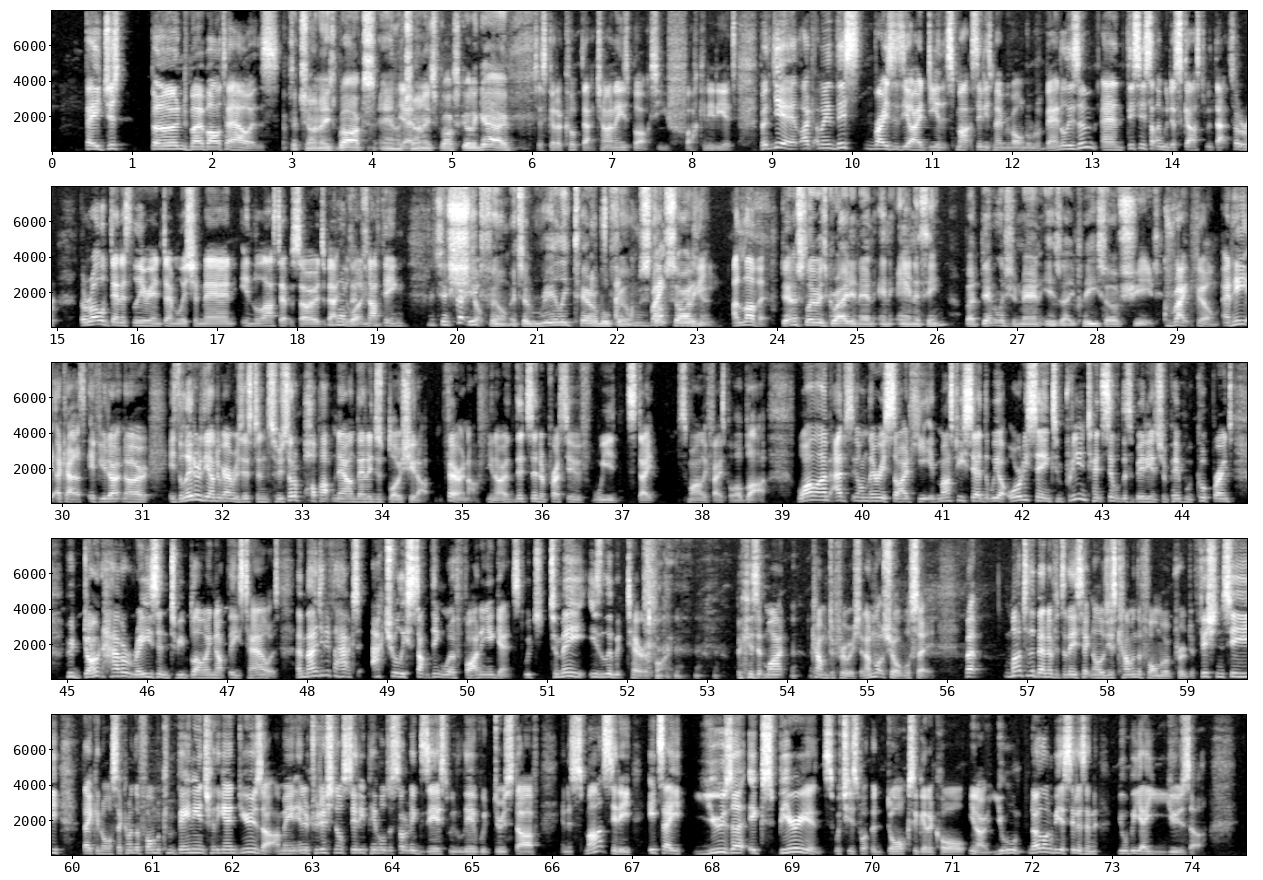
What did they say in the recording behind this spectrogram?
They just burned mobile towers. The Chinese box and the Yeah. Chinese box got to go. Just got to cook that Chinese box, you fucking idiots. But yeah, like, I mean, this raises the idea that smart cities may be vulnerable to vandalism. And this is something we discussed with that sort of the role of Denis Leary and Demolition Man in the last episodes about Love You Learn. Nothing. It's a Great shit film. film. It's a really terrible It's film. Stop citing movie. it. I love it. Denis Leary's great in, in anything, but Demolition Man is a piece of shit. Great film. And he, okay, if you don't know, is the leader of the underground resistance who sort of pop up now and then and just blow shit up. Fair enough. You know, it's an oppressive, weird state, smiley face, blah, blah, blah. While I'm absolutely on Leary's side here, it must be said that we are already seeing some pretty intense civil disobedience from people with cook brains who don't have a reason to be blowing up these towers. Imagine if that's actually something worth fighting against, which to me is a little bit terrifying because it might come to fruition. I'm not sure. We'll see. But much of the benefits of these technologies come in the form of improved efficiency. They can also come in the form of convenience for the end user. I mean, in a traditional city, people just sort of exist. We live, we do stuff. In a smart city, it's a user experience, which is what the dorks are going to call, you know, you will no longer be a citizen, you'll be a user.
